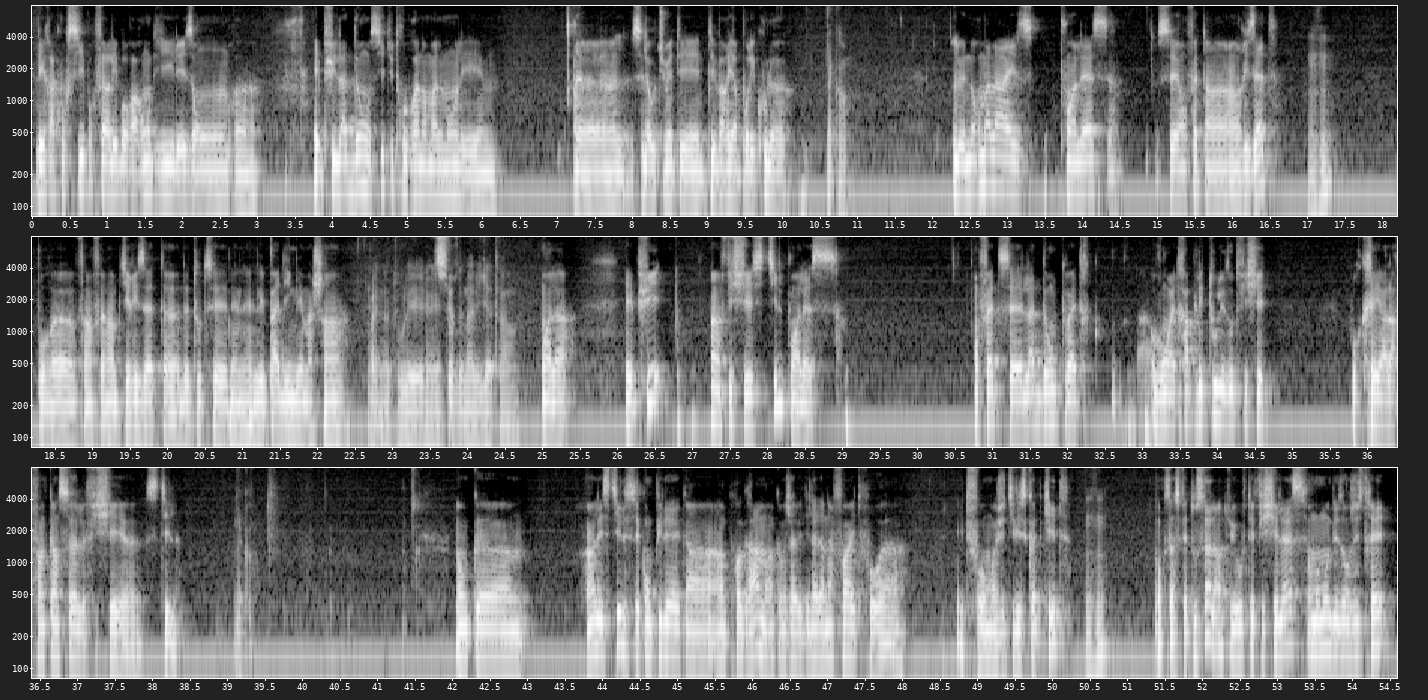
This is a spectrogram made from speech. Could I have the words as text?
les raccourcis pour faire les bords arrondis, les ombres. Euh. et puis là-dedans aussi, tu trouveras normalement les. C'est là où tu mets tes, variables pour les couleurs. D'accord. Le normalize.less, c'est en fait un, reset. Mhm pour euh, faire un petit reset euh, de toutes ces, les, paddings, les machins. Ouais, de tous les, les sortes de navigateurs. Voilà. Et puis, un fichier style.less. En fait, c'est là-dedans que va être, vont être appelés tous les autres fichiers pour créer à la fin qu'un seul fichier euh, style. D'accord. Donc, euh, les styles, c'est compilé avec un, programme. Hein. comme j'avais dit la dernière fois, il te faut, euh, il faut moi j'utilise CodeKit. Mhm. Donc ça se fait tout seul. Hein. Tu ouvres tes fichiers LESS au moment de les enregistrer.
